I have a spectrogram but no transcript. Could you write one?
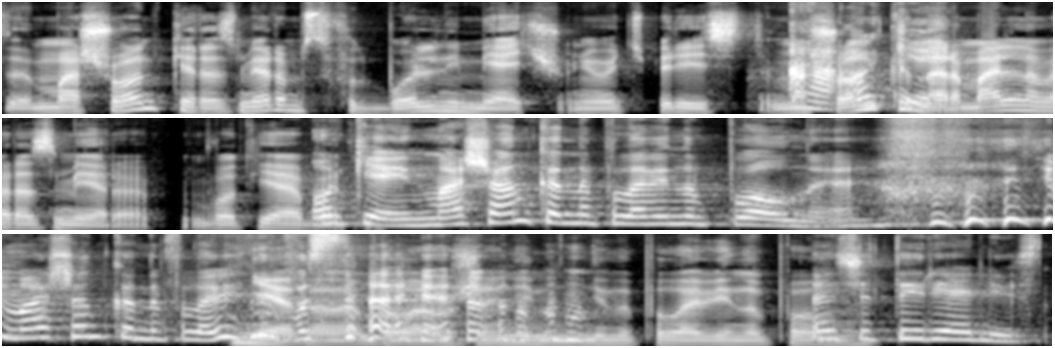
мошонки размером с футбольный мяч. У него теперь есть мошонка окей. нормального размера. Вот я об этом. Окей, мошонка наполовину полная. Не мошонка наполовину Нет, она была уже не, наполовину полная. Значит, ты реалист.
